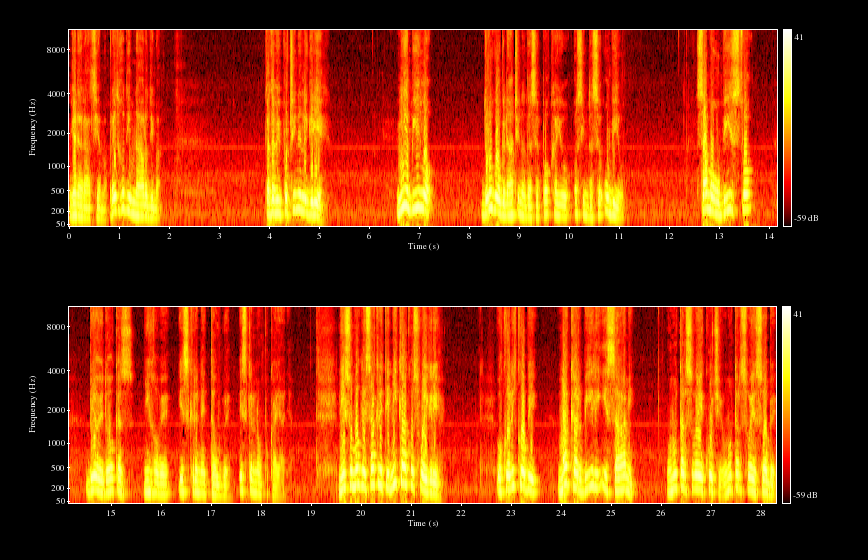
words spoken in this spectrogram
generacijama, prethodnim narodima, kada bi počinili grijeh, nije bilo drugog načina da se pokaju osim da se ubiju. Samo ubijstvo bio je dokaz njihove iskrene taube, iskrenog pokajanja. Nisu mogli sakriti nikako svoj grijeh. Ukoliko bi makar bili i sami unutar svoje kuće, unutar svoje sobe,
